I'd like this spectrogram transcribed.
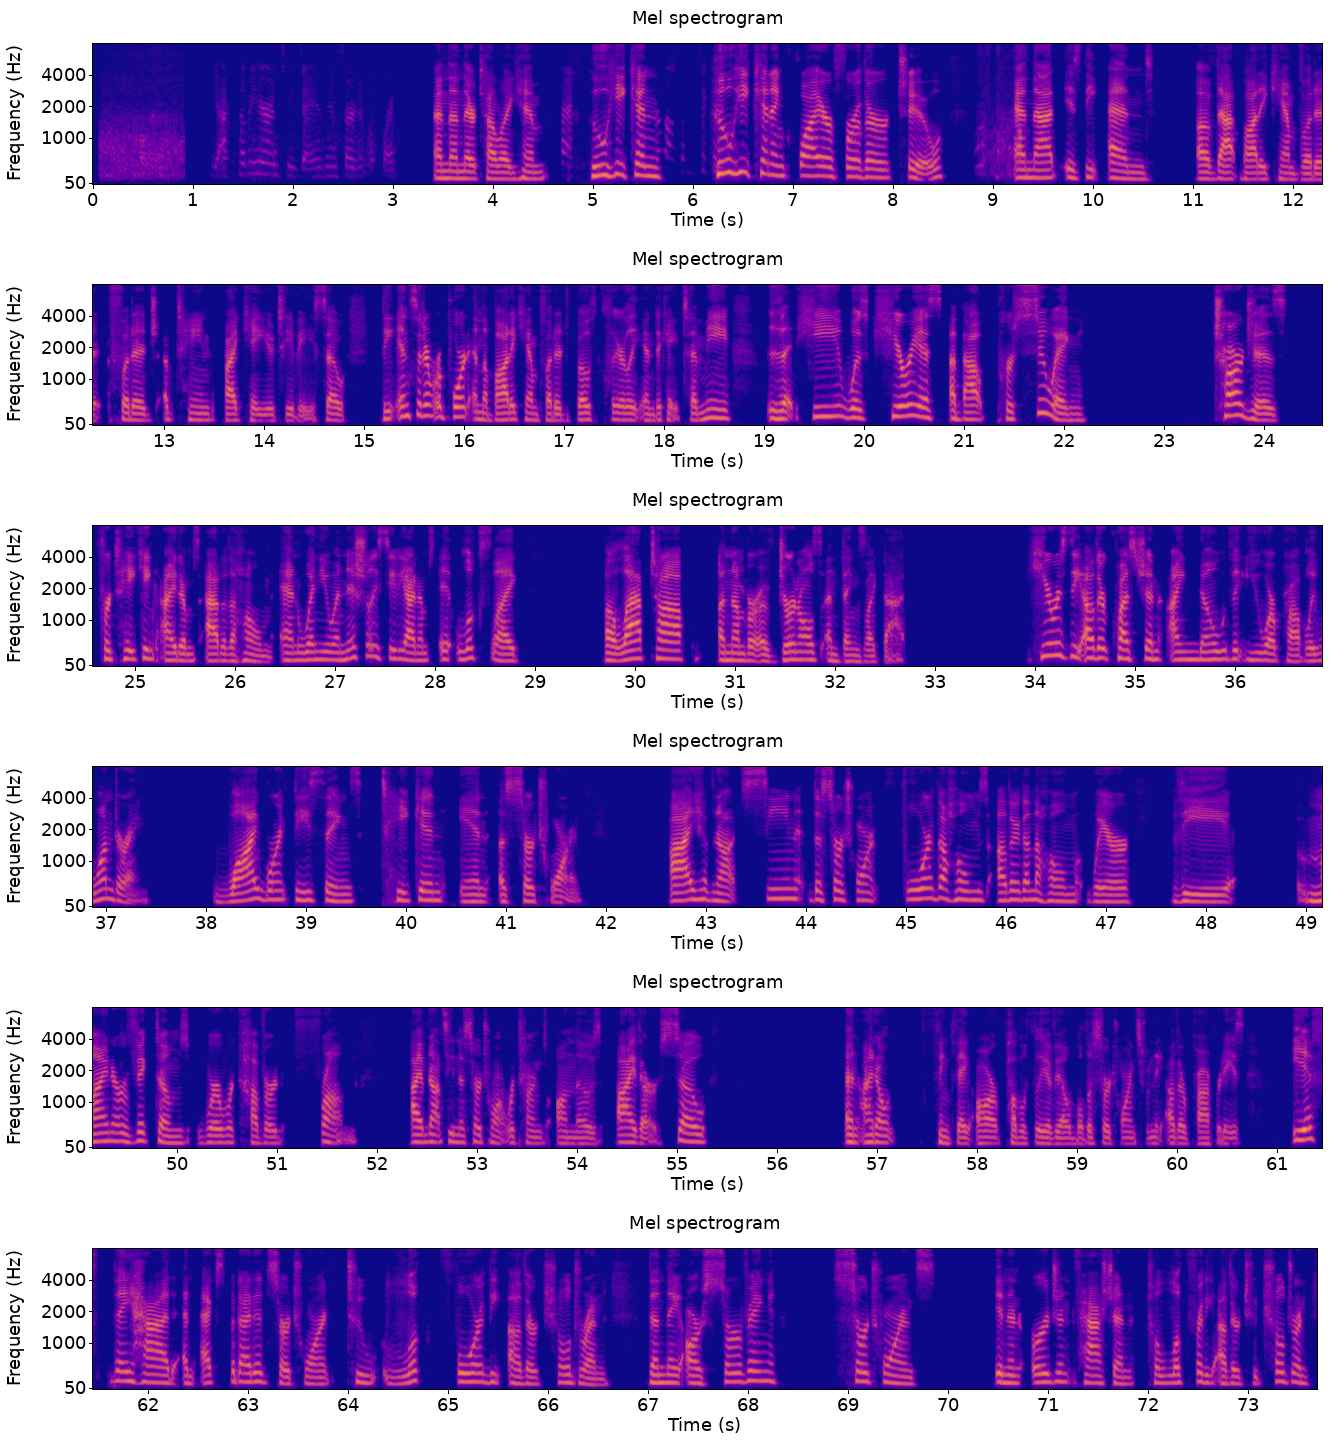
Yeah, he'll be here on Tuesday. His name's Sergeant McCoy. And then they're telling him who he can You're welcome. Take care. who he can inquire further to. And that is the end of that body cam footage, obtained by KUTV. So the incident report and the body cam footage both clearly indicate to me that he was curious about pursuing charges for taking items out of the home. And when you initially see the items, it looks like a laptop, a number of journals, and things like that. Here is the other question I know that you are probably wondering why weren't these things taken in a search warrant? I have not seen the search warrant for the homes other than the home where the minor victims were recovered from. I have not seen the search warrant returns on those either. So, and I don't think they are publicly available, the search warrants from the other properties. If they had an expedited search warrant to look for the other children, then they are serving search warrants in an urgent fashion to look for the other two children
